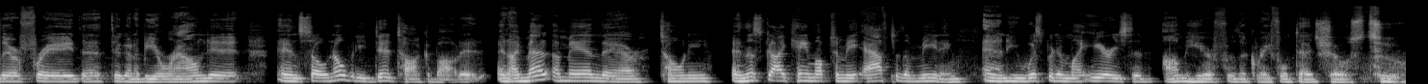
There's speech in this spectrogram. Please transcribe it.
they're afraid that they're going to be around it. And so nobody did talk about it. And I met a man there, Tony, and this guy came up to me after the meeting and he whispered in my ear, he said, I'm here for the Grateful Dead shows too.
